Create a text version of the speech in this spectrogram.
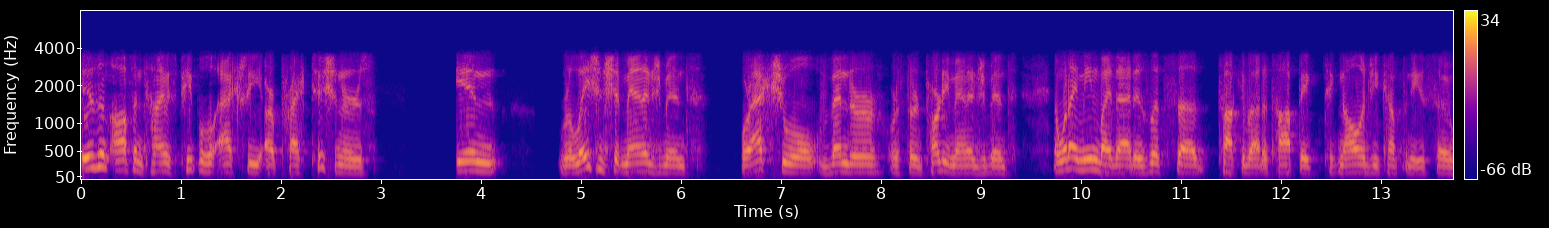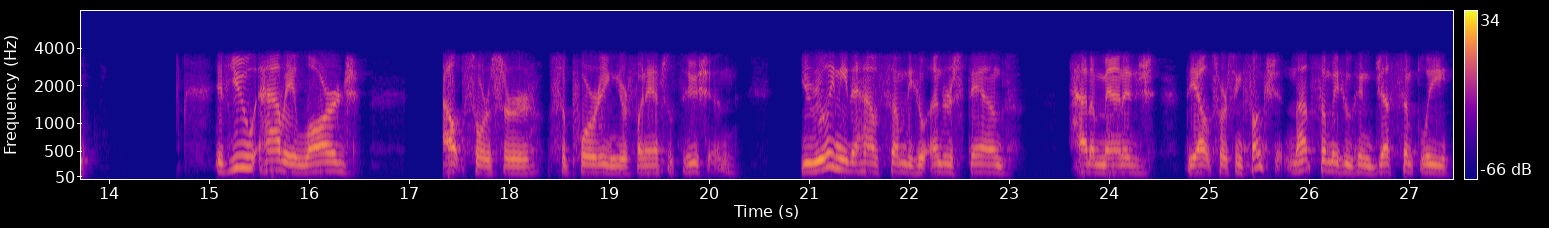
isn't oftentimes people who actually are practitioners in relationship management or actual vendor or third party management. And what I mean by that is let's uh, talk about a topic technology companies. So if you have a large outsourcer supporting your financial institution, you really need to have somebody who understands how to manage the outsourcing function, not somebody who can just simply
